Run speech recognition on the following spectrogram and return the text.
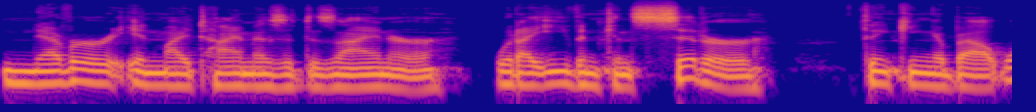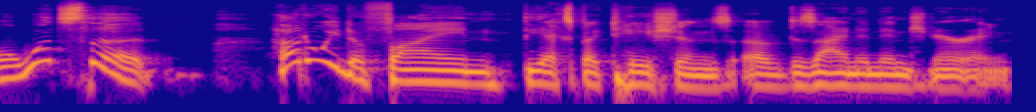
never in my time as a designer would I even consider thinking about, well, what's the, how do we define the expectations of design and engineering?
